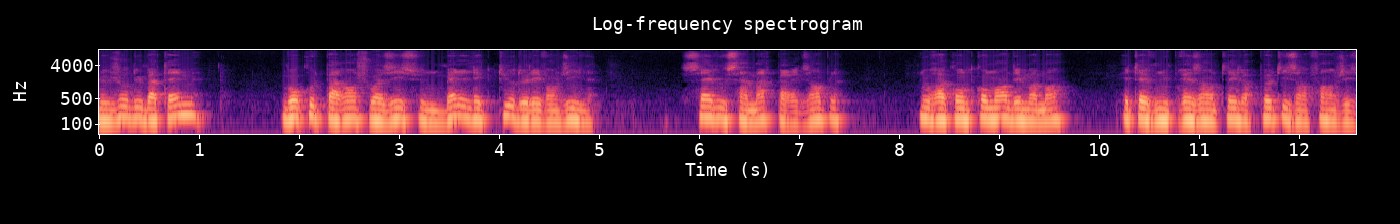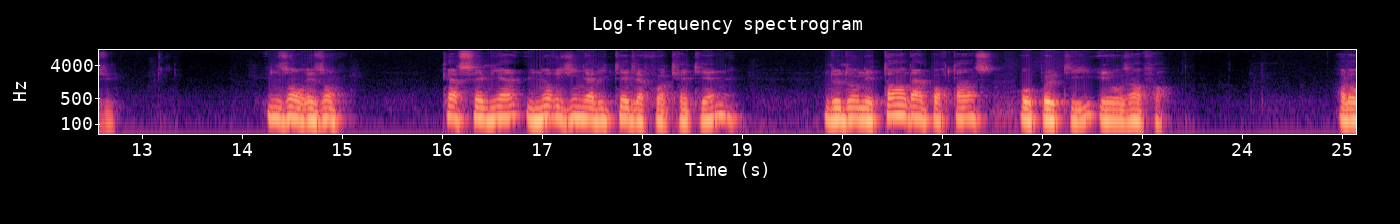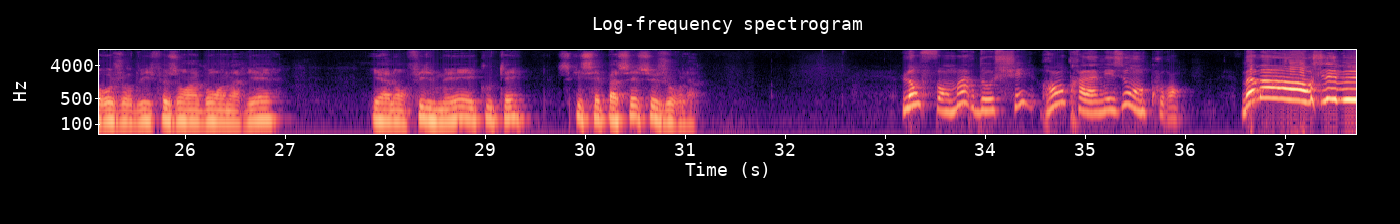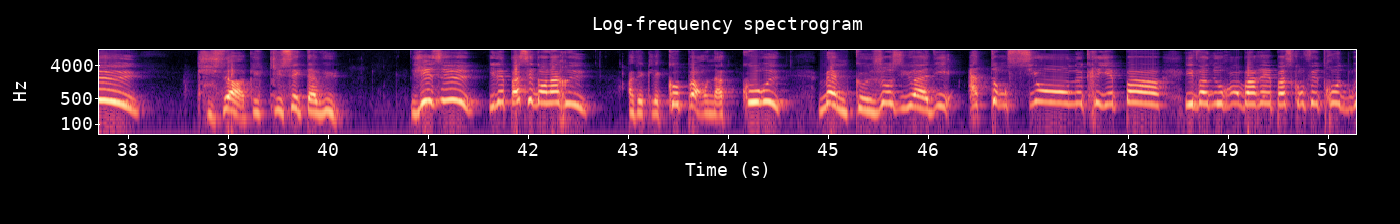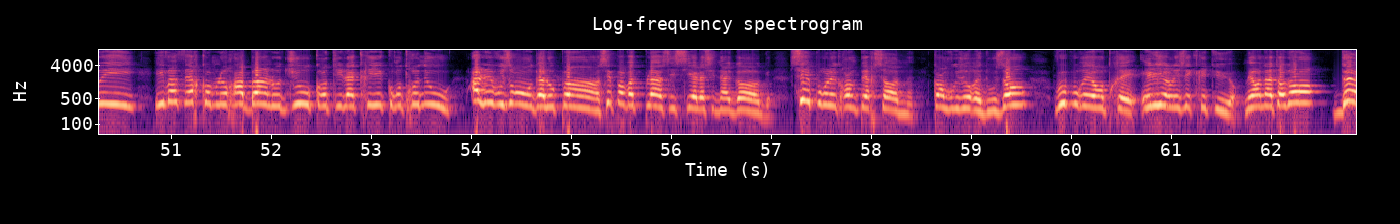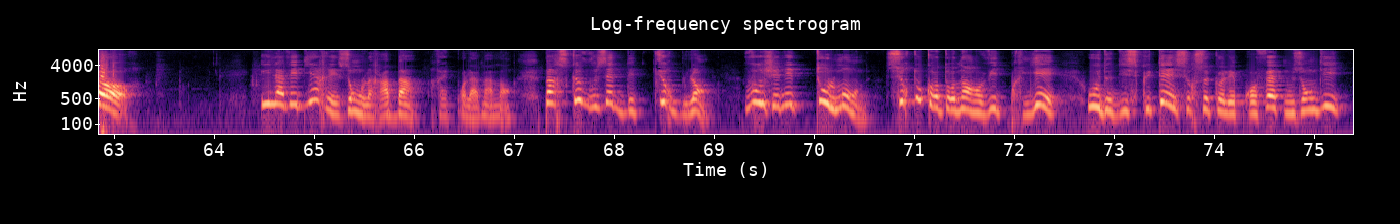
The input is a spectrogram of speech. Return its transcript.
Le jour du baptême, beaucoup de parents choisissent une belle lecture de l'Évangile. Celle où Saint Marc, par exemple, nous raconte comment des mamans étaient venues présenter leurs petits-enfants à Jésus. Ils ont raison, car c'est bien une originalité de la foi chrétienne de donner tant d'importance aux petits et aux enfants. Alors aujourd'hui, faisons un bond en arrière et allons filmer écouter ce qui s'est passé ce jour-là. L'enfant Mardoché rentre à la maison en courant. Maman, je l'ai vu Qui ça? Qui, c'est que t'as vu? Jésus Il est passé dans la rue. Avec les copains, on a couru. Même que Josué a dit Attention, ne criez pas, il va nous rembarrer parce qu'on fait trop de bruit. Il va faire comme le rabbin l'autre jour quand il a crié contre nous. Allez-vous-en, galopin, c'est pas votre place ici à la synagogue, c'est pour les grandes personnes. Quand vous aurez douze ans, vous pourrez entrer et lire les Écritures. Mais en attendant, dehors. Il avait bien raison, le rabbin, répond la maman, parce que vous êtes des turbulents. Vous gênez tout le monde, surtout quand on a envie de prier ou de discuter sur ce que les prophètes nous ont dit.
